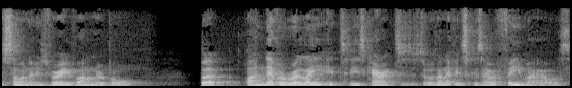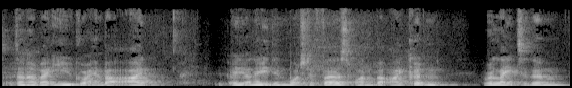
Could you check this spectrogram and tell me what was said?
someone who's very vulnerable. But I never related to these characters at all. I don't know if it's because they were females. I don't know about you, Graham, but I I know you didn't watch the first one, but I couldn't relate to them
